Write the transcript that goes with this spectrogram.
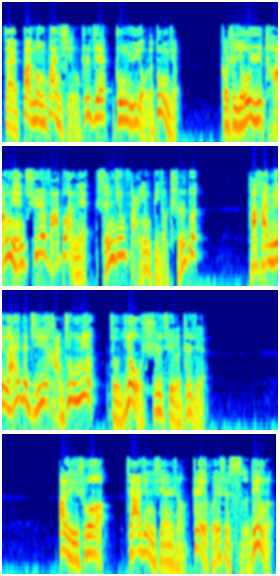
在半梦半醒之间，终于有了动静。可是由于常年缺乏锻炼，神经反应比较迟钝，他还没来得及喊救命，就又失去了知觉。按理说，嘉靖先生这回是死定了。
